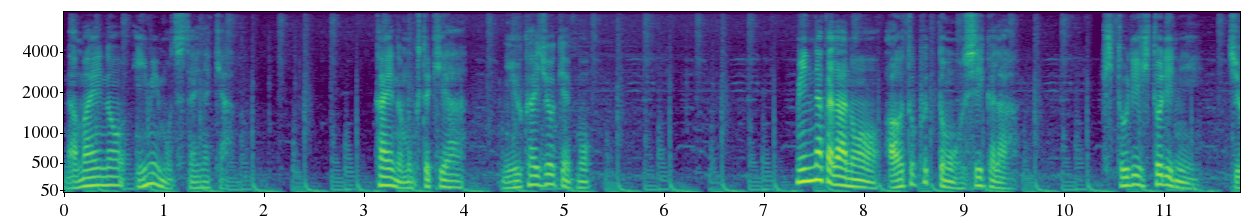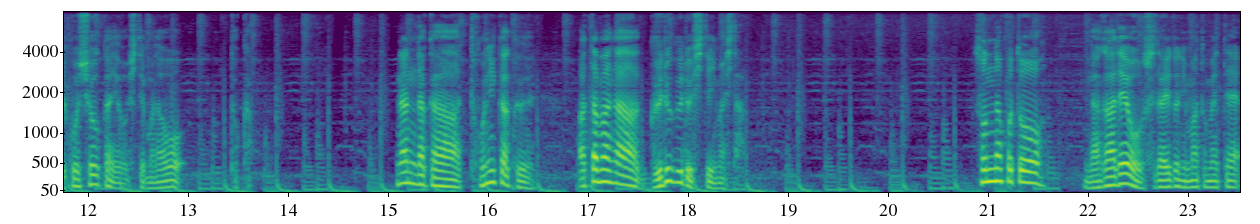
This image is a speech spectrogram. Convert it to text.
名前の意味も伝えなきゃ。会の目的や入会条件も。みんなからのアウトプットも欲しいから、一人一人に自己紹介をしてもらおうとか。なんだかとにかく頭がぐるぐるしていました。そんなこと流れをスライドにまとめて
